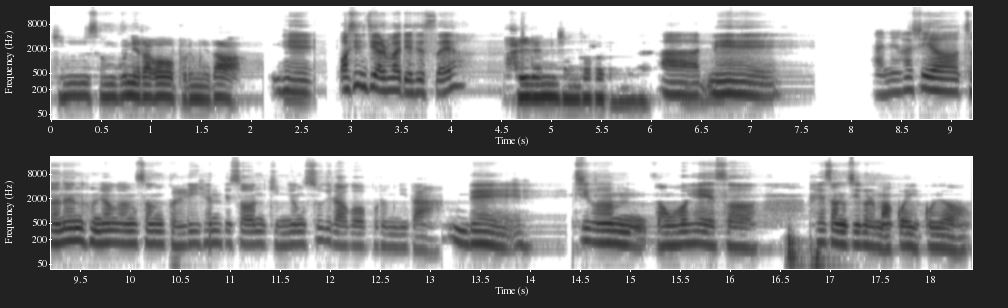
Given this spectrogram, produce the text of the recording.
김성군이라고 부릅니다. 네. 오신 지 얼마 되셨어요? 8년 정도로 됩니다. 아, 네. 안녕하세요. 저는 훈영강성 벌리현에서 온 김영숙이라고 부릅니다. 네. 지금 동호회에서 회장직을 맡고 있고요.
